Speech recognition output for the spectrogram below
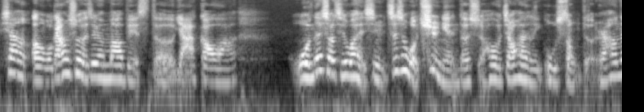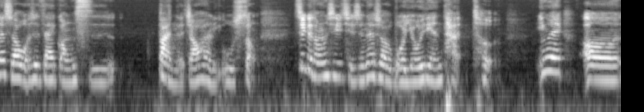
像呃，我刚刚说的这个 Movis 的牙膏啊，我那时候其实我很幸运，这是我去年的时候交换礼物送的。然后那时候我是在公司办的交换礼物送这个东西，其实那时候我有一点忐忑，因为呃。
